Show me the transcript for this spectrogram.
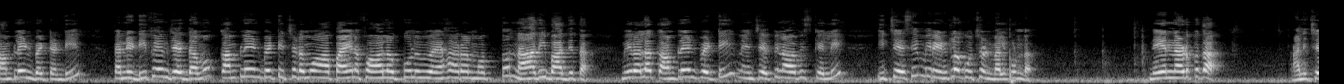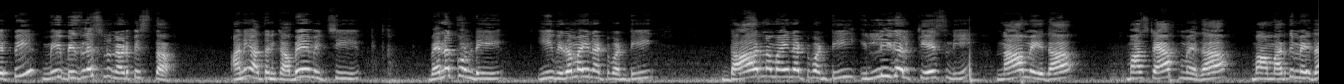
కంప్లైంట్ పెట్టండి. తన్ని డిఫేమ్ చేద్దాము. కంప్లైంట్ పెట్టించడము ఆ పైన ఫాలో అప్పులు వ్యవహారాలు మొత్తం నాది బాధ్యత. మీరు అలా కంప్లైంట్ పెట్టి నేను చెప్పిన ఆఫీస్కి వెళ్ళి ఇచ్చేసి మీరు ఇంట్లో కూర్చోండి మెలకుండా నేను నడుపుతా అని చెప్పి మీ బిజినెస్లు నడిపిస్తా అని అతనికి అభయం ఇచ్చి వెనకుండి ఈ విధమైనటువంటి దారుణమైనటువంటి ఇల్లీగల్ కేసుని నా మీద మా స్టాఫ్ మీద మా మరిది మీద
